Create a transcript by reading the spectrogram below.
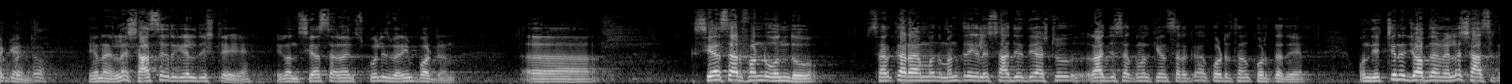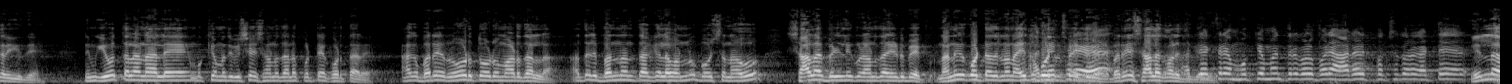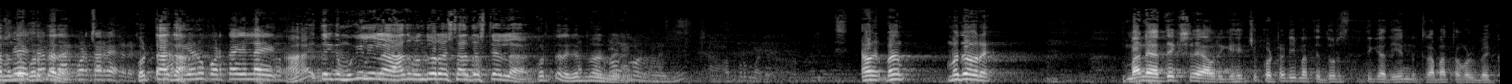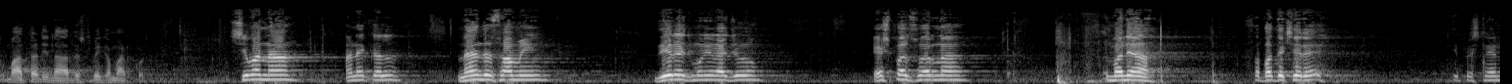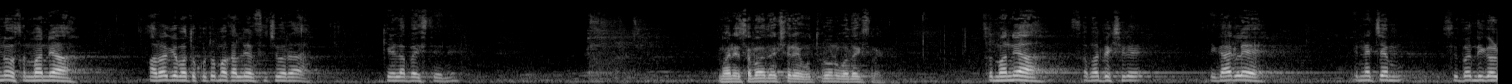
ಈಗ ಎಲ್ಲ ಶಾಸಕರಿಗೆ ಹೇಳಿದಿಷ್ಟೇ, ಈಗ ಒಂದು C S R school is very important C S R fund ಒಂದು, ಸರ್ಕಾರ ಮತ್ತು ಮಂತ್ರಿಗಳಿಗೆ ಸಾಧ್ಯತೆ ಅಷ್ಟು ರಾಜ್ಯ ಸರ್ಕಾರ ಮತ್ತು ಕೇಂದ್ರ ಸರ್ಕಾರ ಕೊಡ ಕೊಡ್ತದೆ. ಒಂದು ಹೆಚ್ಚಿನ ಜವಾಬ್ದಾರಿ ಮೇಲೆ ಶಾಸಕರಿಗಿದೆ. ನಿಮ್ಗೆ ಇವತ್ತಲ್ಲ ನಾಳೆ ಮುಖ್ಯಮಂತ್ರಿ ವಿಶೇಷ ಅನುದಾನ ಕೊಟ್ಟೇ ಕೊಡ್ತಾರೆ. ಆಗ ಬರೀ ರೋಡ್ ತೋಡು ಮಾಡೋದಲ್ಲ ಅದರಲ್ಲಿ ಬಂದಂತ ಕೆಲವನ್ನು ಬಹುಶಃ ನಾವು ಶಾಲಾ ಬಿಲ್ಡಿಂಗ್ ಕೂಡ ಅನುದಾನ ಇಡಬೇಕು. ನನಗೆ ಕೊಟ್ಟದ್ರೆ ನಾನು ಐದು ಕೋಟಿ ರೂಪಾಯಿ ಇಟ್ಟಿದ್ದೇನೆ ಬರೀ ಶಾಲಾ ಅಧ್ಯಕ್ಷರೇ ಮುಖ್ಯಮಂತ್ರಿಗಳು ಬರೀ ಆಡಳಿತ ಪಕ್ಷದವ್ರಿಗೆ ಅಟ್ಟೆ ಇಲ್ಲ, ಮುಂದೆ ಕೊಡ್ತಾರೆ. ಕೊಟ್ಟಾಗ. ಏನು ಕೊಡ್ತಾ ಇಲ್ಲ ಆಯ್ತು ಈಗ ಮುಗಿಲಿಲ್ಲ ಅದು ಒಂದೂವರೆ ವರ್ಷ ಆದಷ್ಟೇ ಅಲ್ಲ. ಕೊಡ್ತಾರೆ ಗದ್ದು ಮಾಡಬೇಡಿ ಮಧು ಅವರೇ ಮಾನ್ಯ ಅಧ್ಯಕ್ಷರೇ ಅವರಿಗೆ ಹೆಚ್ಚು ಕೊಠಡಿ ಮತ್ತೆ ದುರಸ್ಥಿತಿಗೆ ಅದೇನು ಕ್ರಮ ತಗೊಳ್ಬೇಕು ಮಾತಾಡಿ ನಾ ಆದಷ್ಟು ಬೇಗ ಮಾಡಿಕೊಡ್ತೀನಿ. ಶಿವಣ್ಣ ಅನೇಕಲ್ ನರೇಂದ್ರ ಸ್ವಾಮಿ ಧೀರಜ್ ಮುನಿರಾಜು ಯಶ್ಪಾಲ್ ಸ್ವರ್ಣ ಸನ್ಮಾನ್ಯ ಸಭಾಧ್ಯಕ್ಷರೇ ಈ ಪ್ರಶ್ನೆಯನ್ನು ಸನ್ಮಾನ್ಯ ಆರೋಗ್ಯ ಮತ್ತು ಕುಟುಂಬ ಕಲ್ಯಾಣ ಸಚಿವರ ಕೇಳ ಬಯಸ್ತೇನೆ. ಮಾನ್ಯ ಸಭಾಧ್ಯಕ್ಷರೇ ಉತ್ತರವನ್ನು ಒದಗಿಸ್ರಿ. ಸನ್ಮಾನ್ಯ ಸಭಾಧ್ಯಕ್ಷರೇ ಈಗಾಗಲೇ ಎನ್ ಸಿಬ್ಬಂದಿಗಳು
